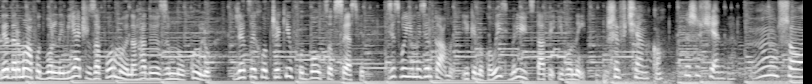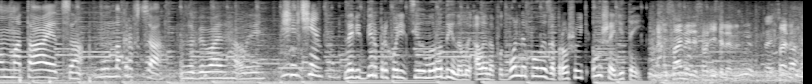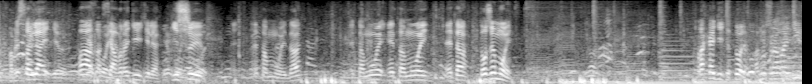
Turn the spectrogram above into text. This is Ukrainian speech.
Недарма футбольний м'яч за формою нагадує земну кулю. Для цих хлопчаків футбол це всесвіт зі своїми зірками, якими колись мріють стати і вони. Шевченко. На Шевченка. Ну, что он мотается. Ну, на кравца. Забивает голы. Шевченка. На відбір приходять цілими родинами, але на футбольне поле запрошують лише дітей. Не сами или с родителями? Сами. А представляете, база вся в родителях. Кишит. Это мой, да? Это мой, это мой, это тоже мой. Проходите, Толя. А ну проводи.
